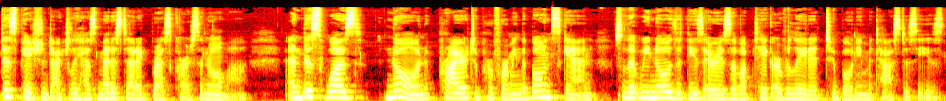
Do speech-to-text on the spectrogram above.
This patient actually has metastatic breast carcinoma, and this was known prior to performing the bone scan so that we know that these areas of uptake are related to bony metastases.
